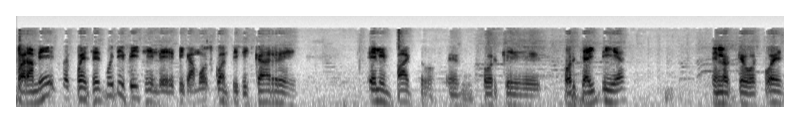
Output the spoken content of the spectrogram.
Para mí, pues es muy difícil, eh, digamos, cuantificar eh, el impacto, porque, porque hay días en los que vos puedes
